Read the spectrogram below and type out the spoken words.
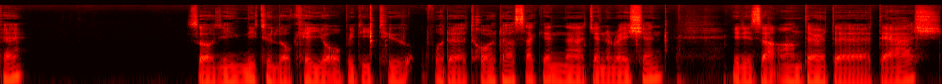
Okay. So you need to locate your OBD2 for the Toyota second uh, generation. It is uh, under the dash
